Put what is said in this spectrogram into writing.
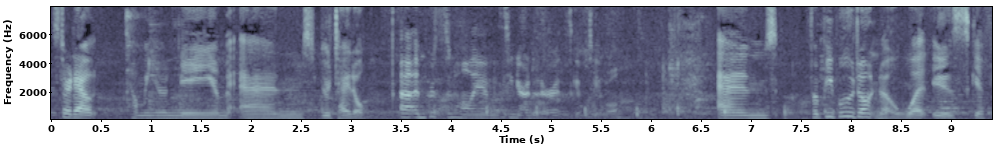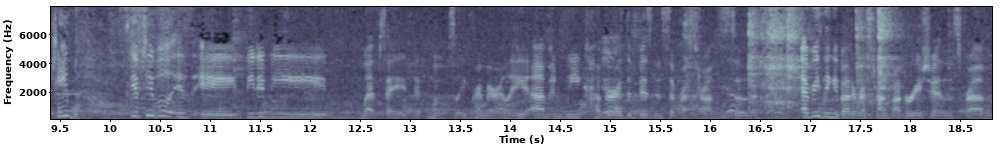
start out. Tell me your name and your title. Uh, I'm Kristen Hawley. I'm senior editor at Skift Table. And for people who don't know, what is Skift Table? Skift Table is a B2B website, mostly, primarily, um, and we cover the business of restaurants. So that's everything about a restaurant's operations, from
